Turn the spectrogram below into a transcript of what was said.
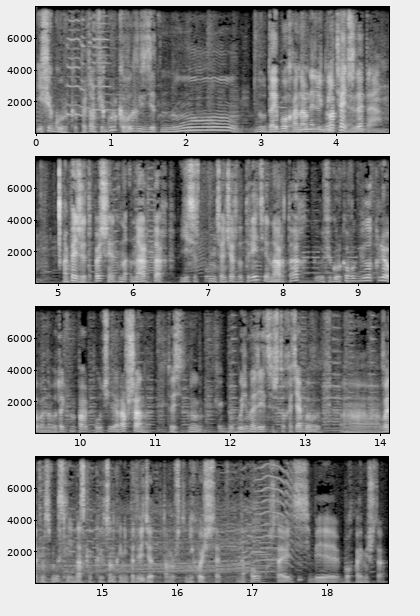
И фигурка. Притом фигурка выглядит, ну, ну, дай бог, она... На ну, любителя, опять же, да, да. Опять же, это, понимаешь, это на, на артах. Если вспомнить Uncharted 3, на артах фигурка выглядела клево, но в итоге мы получили Равшана. То есть, ну, как бы будем надеяться, что хотя бы э, в этом смысле нас как коллекционка не подведет, потому что не хочется на полку ставить себе бог пойми что.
